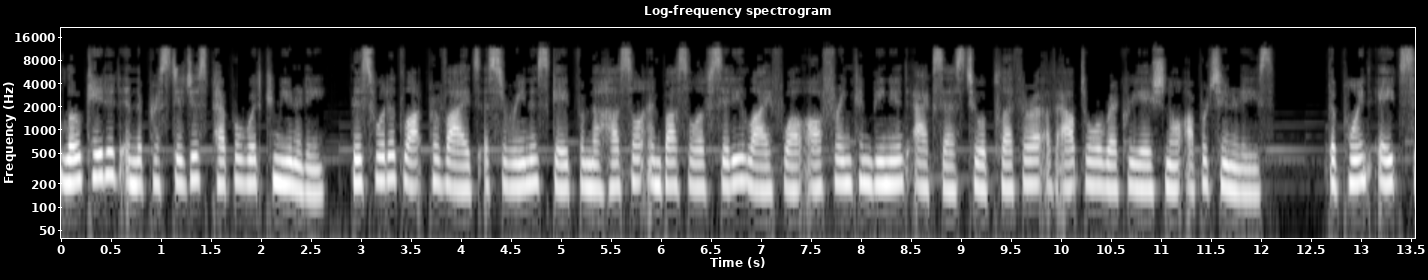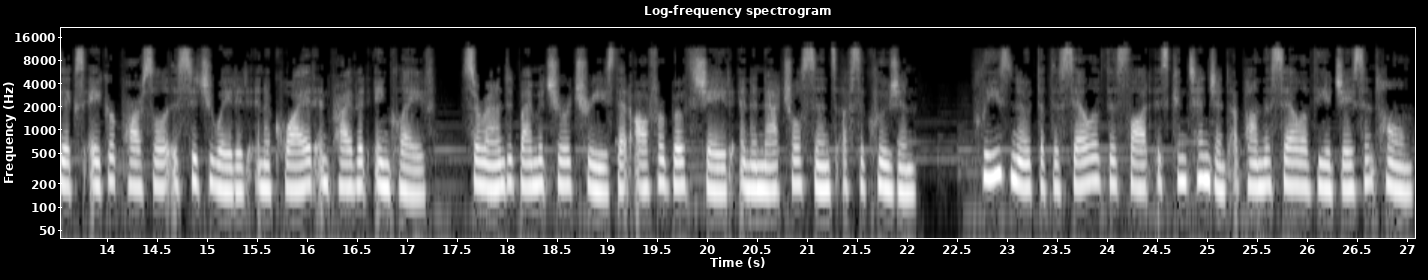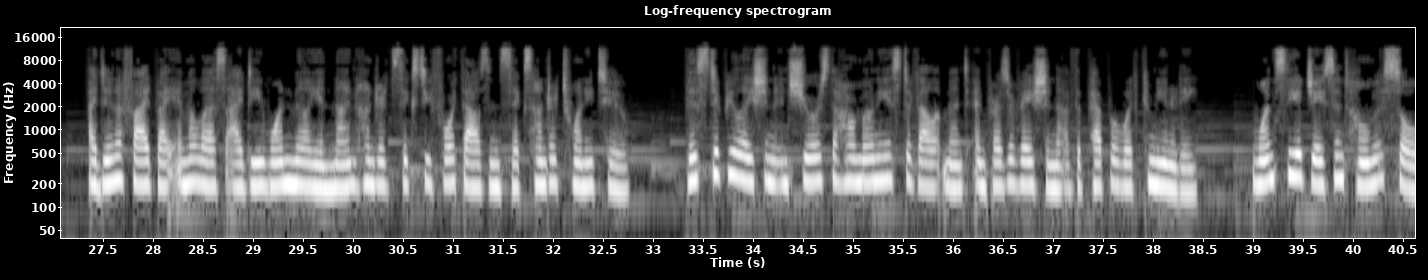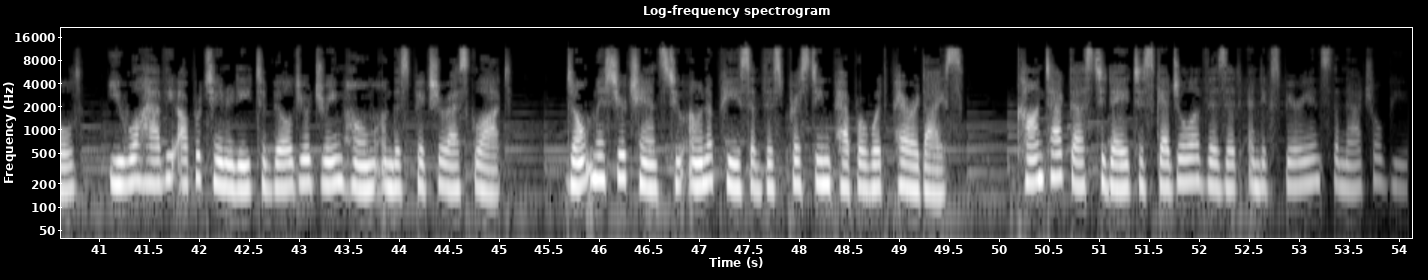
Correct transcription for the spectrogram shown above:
Located in the prestigious Pepperwood community, this wooded lot provides a serene escape from the hustle and bustle of city life while offering convenient access to a plethora of outdoor recreational opportunities. The 0.86 acre parcel is situated in a quiet and private enclave, surrounded by mature trees that offer both shade and a natural sense of seclusion. Please note that the sale of this lot is contingent upon the sale of the adjacent home, identified by MLS ID 1964622. This stipulation ensures the harmonious development and preservation of the Pepperwood community. Once the adjacent home is sold, you will have the opportunity to build your dream home on this picturesque lot. Don't miss your chance to own a piece of this pristine Pepperwood paradise. Contact us today to schedule a visit and experience the natural beauty.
